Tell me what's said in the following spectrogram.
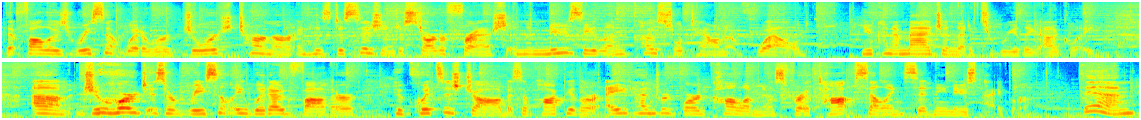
that follows recent widower George Turner and his decision to start afresh in the New Zealand coastal town of Weld. You can imagine that it's really ugly. Um, George is a recently widowed father who quits his job as a popular 800 word columnist for a top selling Sydney newspaper. Then,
